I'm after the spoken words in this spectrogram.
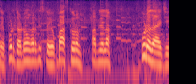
दिसतोय. पुढचा डोंगर दिसतोय. पास करून आपल्याला पुढं जायची.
